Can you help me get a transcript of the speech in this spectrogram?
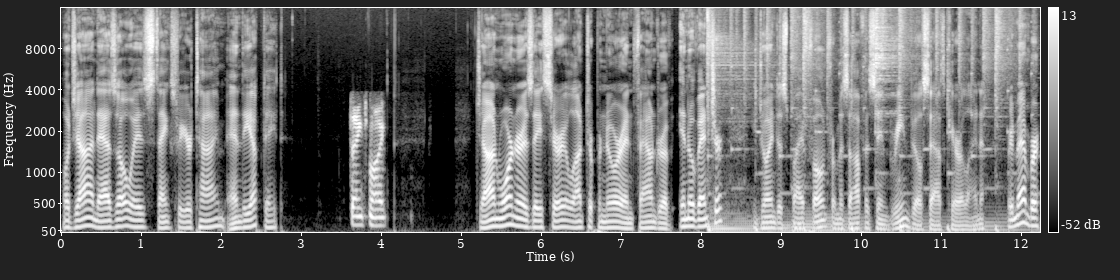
Well, John, as always, thanks for your time and the update. Thanks, Mike. John Warner is a serial entrepreneur and founder of InnoVenture. He joined us by phone from his office in Greenville, South Carolina. Remember,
